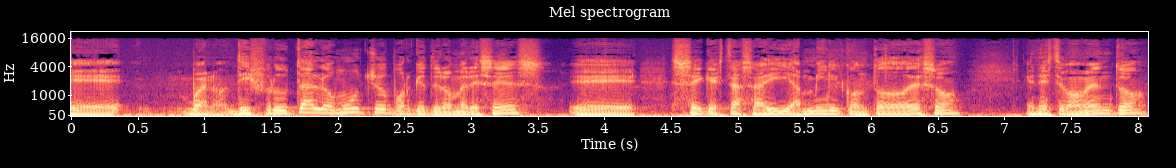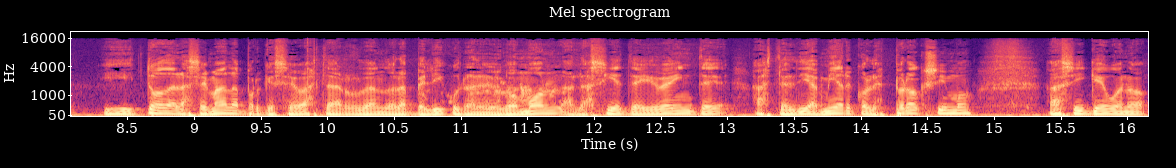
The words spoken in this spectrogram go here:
Eh, bueno, disfrútalo mucho porque te lo mereces. Eh, sé que estás ahí a mil con todo eso en este momento y toda la semana porque se va a estar dando la película en el Gomón a las 7 y 20 hasta el día miércoles próximo. Así que bueno,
